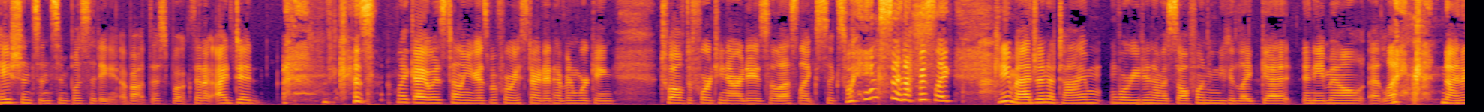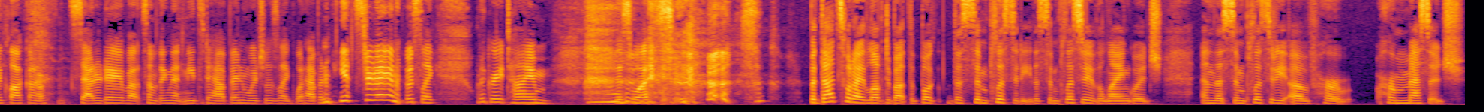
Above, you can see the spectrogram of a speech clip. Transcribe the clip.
patience and simplicity about this book that I, I did because, like I was telling you guys before we started, I've been working 12 to 14 hour days for the last like six weeks. And I was like, can you imagine a time where you didn't have a cell phone and you could like get an email at like nine o'clock on a Saturday about something that needs to happen, which was like what happened to me yesterday? And I was like, what a great time this was. But that's what I loved about the book: the simplicity, the simplicity of the language, and the simplicity of her her message.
